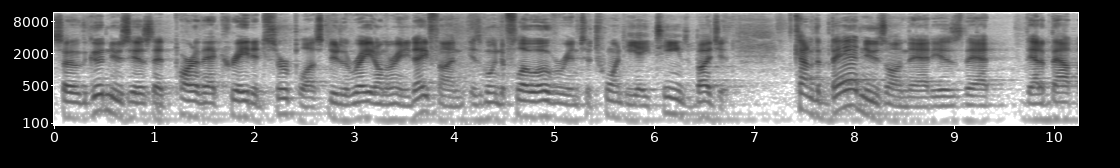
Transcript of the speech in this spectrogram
So the good news is that part of that created surplus due to the rate on the rainy day fund is going to flow over into 2018's budget. Kind of the bad news on that is that, that about,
